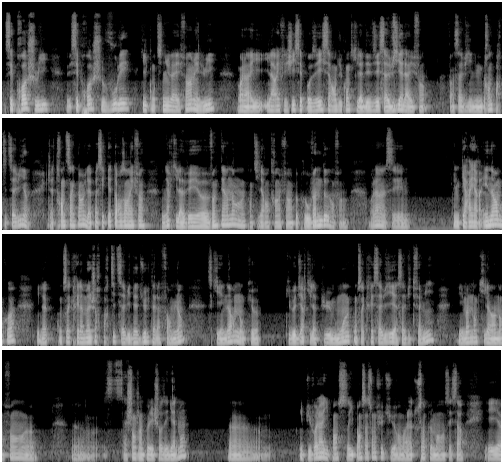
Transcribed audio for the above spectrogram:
ses proches, lui, ses proches voulaient qu'il continue la F1, mais lui, voilà, il, a réfléchi, s'est posé, il s'est rendu compte qu'il a dédié sa vie à la F1. Enfin, sa vie, une grande partie de sa vie. Hein. Il a 35 ans, il a passé 14 ans à F1. C'est-à-dire qu'il avait 21 ans hein, quand il est rentré en F1 à peu près, ou 22, enfin. Voilà, c'est une carrière énorme, quoi. Il a consacré la majeure partie de sa vie d'adulte à la Formule 1, ce qui est énorme, donc euh, qui veut dire qu'il a pu moins consacrer sa vie à sa vie de famille. Et maintenant qu'il a un enfant, euh, euh, ça change un peu les choses également. Euh, et puis voilà, il pense, il pense à son futur, voilà, tout simplement, c'est ça. Et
